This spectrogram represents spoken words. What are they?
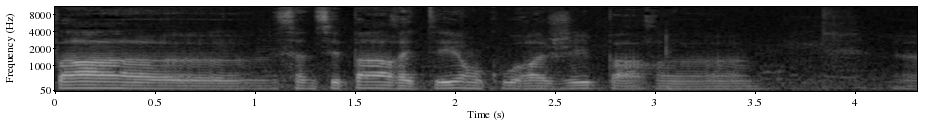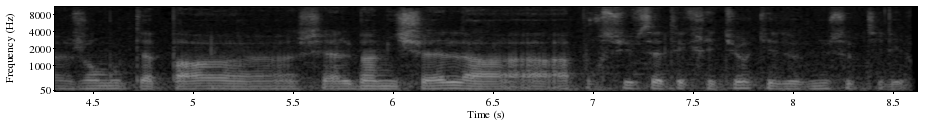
pas, ça ne s'est pas arrêté, encouragé par Jean Moutapa chez Albin Michel à poursuivre cette écriture qui est devenue ce petit livre.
